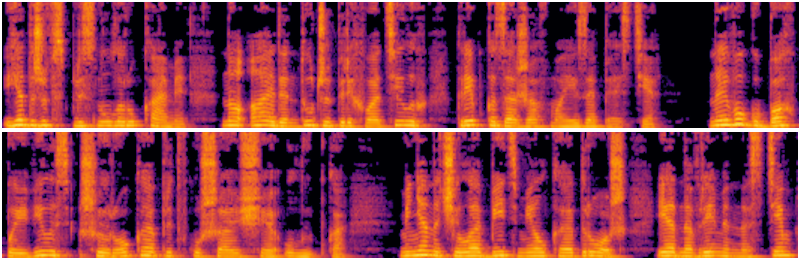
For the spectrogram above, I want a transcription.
Я даже всплеснула руками, но Айден тут же перехватил их, крепко зажав мои запястья. На его губах появилась широкая предвкушающая улыбка. Меня начала бить мелкая дрожь, и одновременно с тем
